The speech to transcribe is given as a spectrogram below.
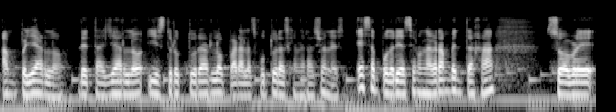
ampliarlo, detallarlo y estructurarlo para las futuras generaciones. Esa podría ser una gran ventaja sobre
